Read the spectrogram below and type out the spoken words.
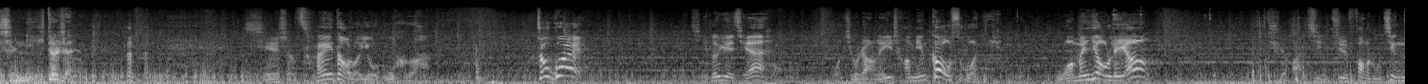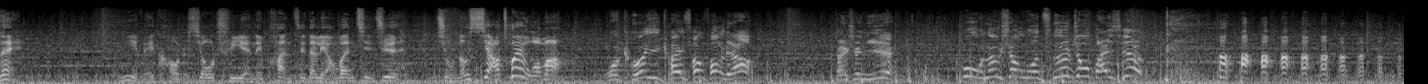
是你的人。先生猜到了又如何？周贵，几个月前我就让雷长明告诉过你，我们要粮，却把禁军放入境内。你以为靠着萧池野那叛贼的两万禁军就能吓退我吗？我可以开仓放粮，但是你不能伤我磁州百姓。啊！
